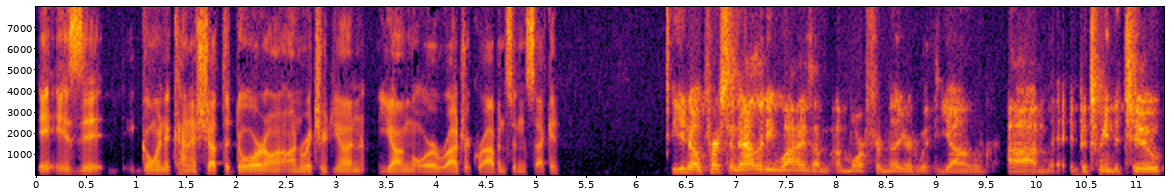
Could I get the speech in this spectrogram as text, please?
Is it going to kind of shut the door on, on Richard Young, Young or Roderick Robinson second? you know, personality wise, I'm, I'm more familiar with Young um, between the two.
